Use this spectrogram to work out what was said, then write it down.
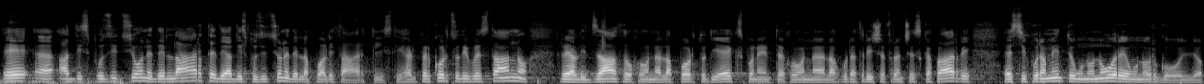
è eh, a disposizione dell'arte ed è a disposizione della qualità artistica. Il percorso di quest'anno realizzato con l'apporto di Exponent, con la curatrice Francesca Parri, è sicuramente un onore e un orgoglio.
